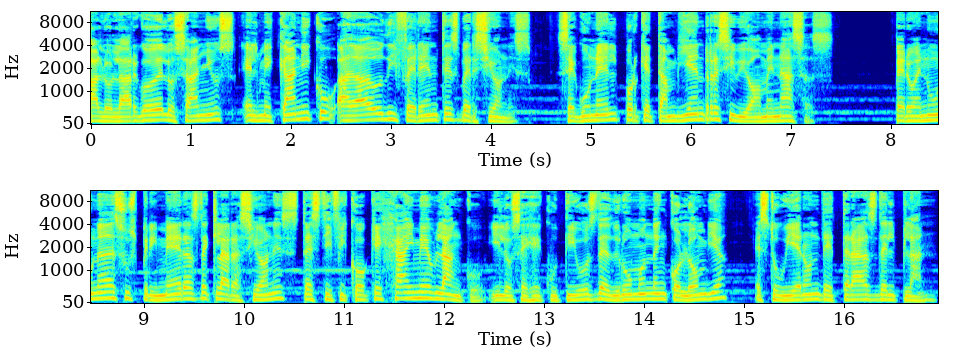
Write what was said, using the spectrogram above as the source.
A lo largo de los años, el mecánico ha dado diferentes versiones, según él porque también recibió amenazas. Pero en una de sus primeras declaraciones testificó que Jaime Blanco y los ejecutivos de Drummond en Colombia estuvieron detrás del plan.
